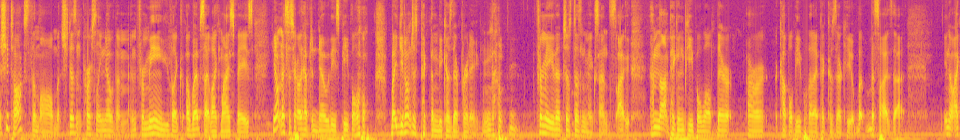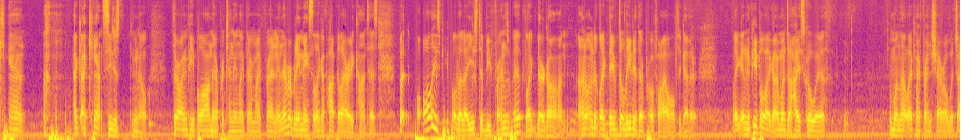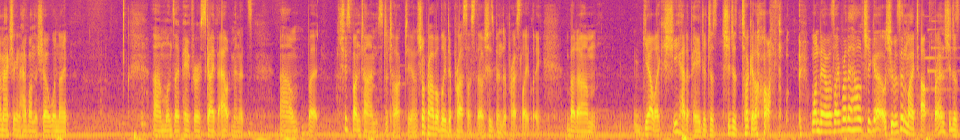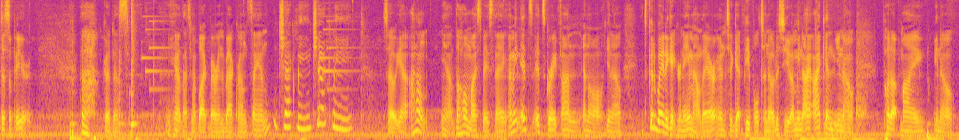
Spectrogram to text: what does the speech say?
She talks to them all, but she doesn't personally know them. And for me, like a website like MySpace, you don't necessarily have to know these people, but you don't just pick them because they're pretty. for me, that just doesn't make sense. I, I'm not picking people. Well, there are a couple people that I pick because they're cute, but besides that, you know, I can't, I, I can't see just you know throwing people on there pretending like they're my friend, and everybody makes it like a popularity contest. But all these people that I used to be friends with, like they're gone. I don't like they've deleted their profile altogether. Like, and the people like I went to high school with, and one that like my friend Cheryl, which I'm actually gonna have on the show one night um, once I pay for Skype out minutes. Um, but she's fun times to talk to. She'll probably depress us though. She's been depressed lately. But um, yeah, like she had a page. It just she just took it off. One day I was like, where the hell did she go? She was in my top friends. She just disappeared. Oh, goodness. Yeah, that's my BlackBerry in the background saying, "Check me, check me." So yeah, I don't. Yeah, the whole MySpace thing. I mean, it's it's great fun and all. You know, it's a good way to get your name out there and to get people to notice you. I mean, I I can you know put up my you know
